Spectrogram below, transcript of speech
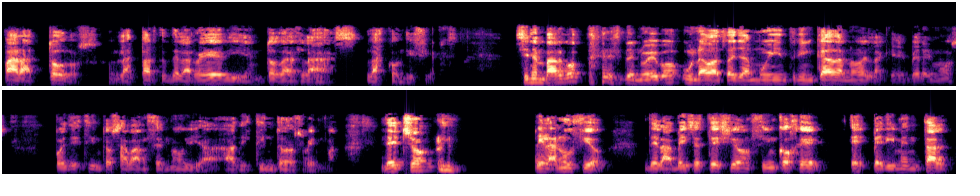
para todas las partes de la red y en todas las, condiciones. Sin embargo, es de nuevo una batalla muy intrincada, ¿no? En la que veremos pues distintos avances, ¿no? Y a, distintos ritmos. De hecho, el anuncio de la Base Station 5G experimental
